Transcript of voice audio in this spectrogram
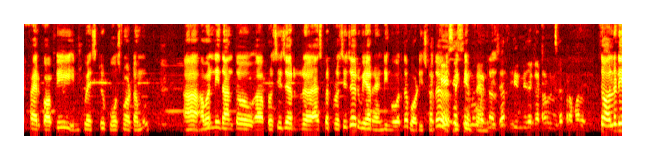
FIR copy inquest post mortem అవన్నీ దాంతో procedure as per procedure we are handing over the bodies so already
